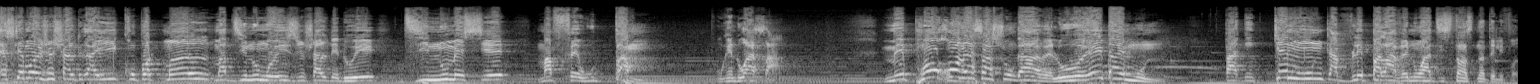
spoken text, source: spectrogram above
Est-ce que Moïse Jean-Charles trahi comportement, m'a dit nous, Moïse Jean-Charles de doué, dit nous, messieurs, m'a fait ou pam. Ou gen doit ça. Mais pour conversation avec vous voyez, bah, moun, pas quelqu'un moun qui veut parler avec nous à distance dans le téléphone.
